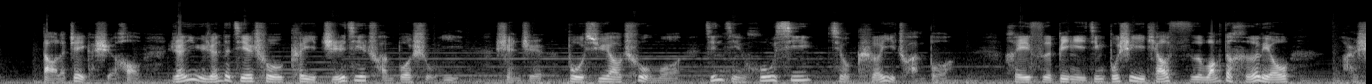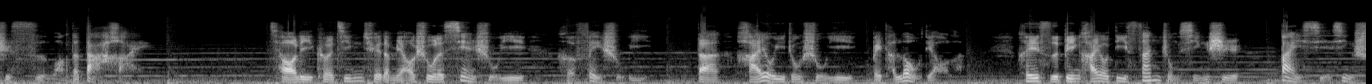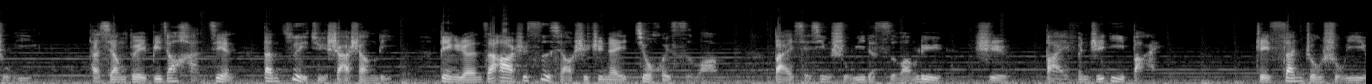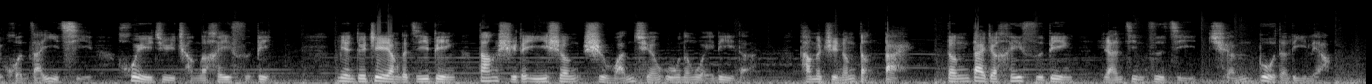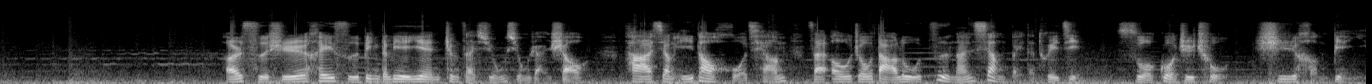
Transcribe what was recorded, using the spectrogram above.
到了这个时候，人与人的接触可以直接传播鼠疫，甚至不需要触摸，仅仅呼吸就可以传播。黑死病已经不是一条死亡的河流，而是死亡的大海。乔立克精确地描述了腺鼠疫和肺鼠疫，但还有一种鼠疫被他漏掉了。黑死病还有第三种形式——败血性鼠疫，它相对比较罕见，但最具杀伤力。病人在二十四小时之内就会死亡。败血性鼠疫的死亡率是百分之一百。这三种鼠疫混在一起，汇聚成了黑死病。面对这样的疾病，当时的医生是完全无能为力的，他们只能等待，等待着黑死病燃尽自己全部的力量。而此时，黑死病的烈焰正在熊熊燃烧，它像一道火墙，在欧洲大陆自南向北的推进，所过之处，尸横遍野。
